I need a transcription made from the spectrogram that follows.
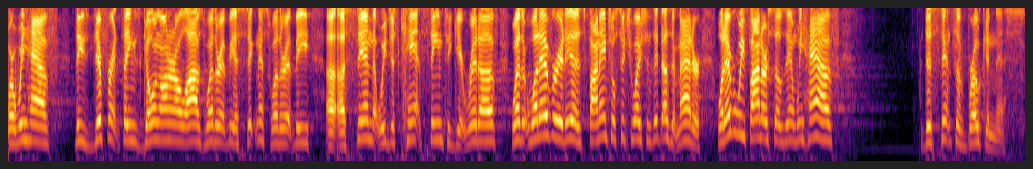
where we have these different things going on in our lives, whether it be a sickness, whether it be a, a, sin that we just can't seem to get rid of, whether whatever it is, financial situations, it doesn't matter. Whatever we find ourselves in, we have this sense of brokenness.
